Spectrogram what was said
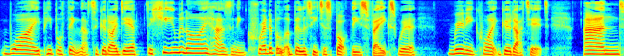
why people think that's a good idea. The human eye has an incredible ability to spot these fakes. We're really quite good at it. And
